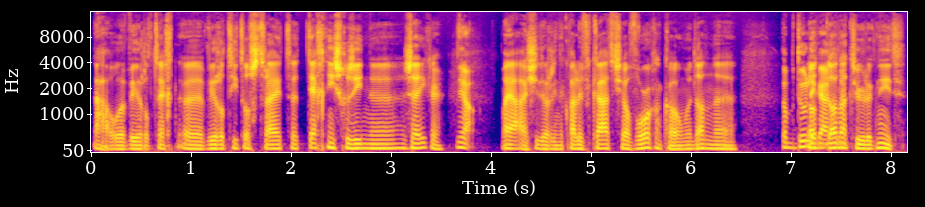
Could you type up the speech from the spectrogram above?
Nou, wereldtech- eh, wereldtitelstrijd technisch gezien eh, zeker. Ja. Maar ja, als je er in de kwalificatie al voor kan komen, dan, eh, Dat bedoel ik dan eigenlijk. natuurlijk niet.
